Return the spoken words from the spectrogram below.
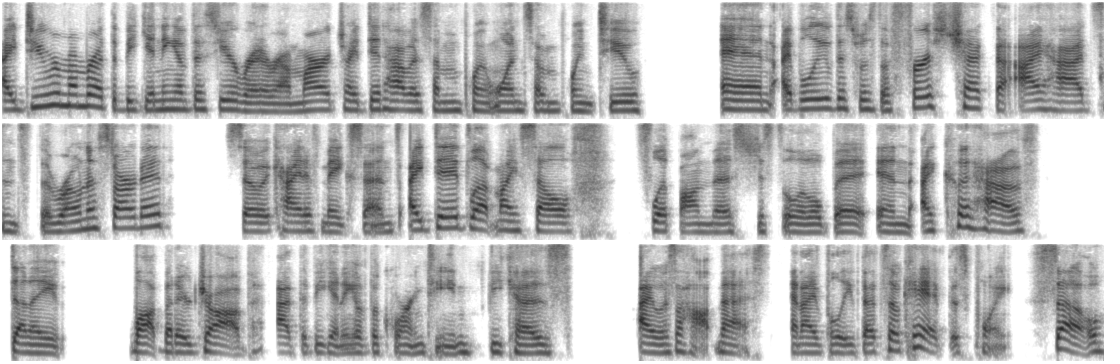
I do remember at the beginning of this year right around March I did have a 7.1 7.2 and I believe this was the first check that I had since the Rona started so it kind of makes sense. I did let myself slip on this just a little bit. And I could have done a lot better job at the beginning of the quarantine because I was a hot mess. And I believe that's okay at this point. So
